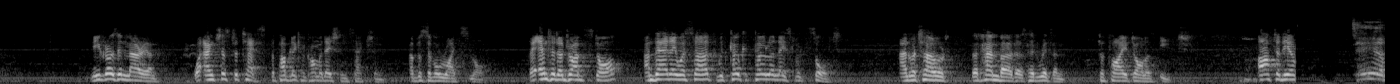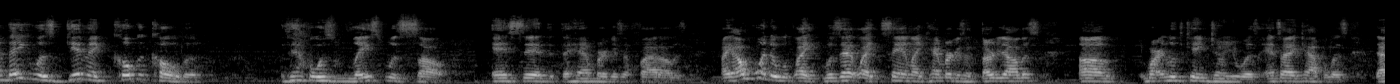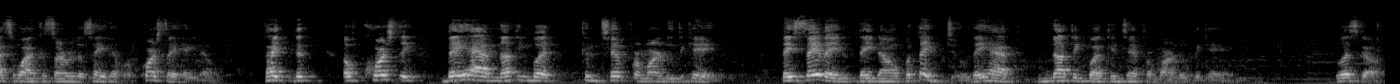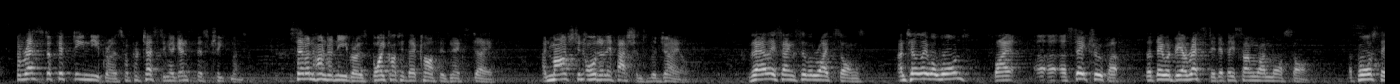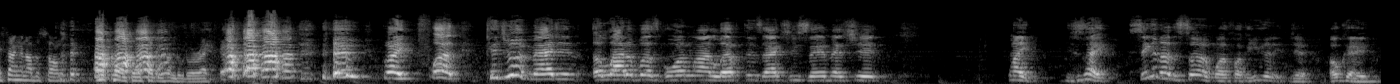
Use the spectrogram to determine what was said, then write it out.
Negroes in Marion were anxious to test the public accommodation section of the civil rights law. They entered a drugstore, and there they were served with Coca Cola laced with salt, and were told that hamburgers had risen to $5 each. After the. Damn, they was giving Coca Cola that was laced with salt and said that the hamburgers are $5. Like, I wonder, like, was that like saying like hamburgers are $30? Um, Martin Luther King Jr. was anti-capitalist. That's why conservatives hate him. Of course they hate him. Like, the, of course they they have nothing but contempt for Martin Luther King. They say they they don't, but they do. They have nothing but contempt for Martin Luther King. Let's go. Arrest of 15 Negroes for protesting against this treatment. 700 Negroes boycotted their classes next day and marched in orderly fashion to the jail. There they sang civil rights songs until they were warned by a, a state trooper that they would be arrested if they sung one more song. Of course, they sang another song, and of course, all 700 were arrested. like, fuck. Could you imagine a lot of us online leftists actually saying that shit? Like, it's like, sing another song, motherfucker. You gonna, yeah, okay.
